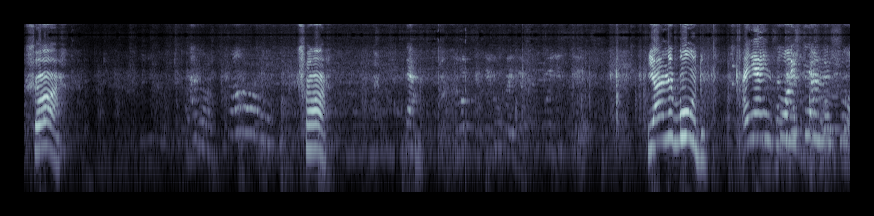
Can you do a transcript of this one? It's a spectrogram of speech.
Що? Що? Я не буду. А я не Смотри, что я нашел.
